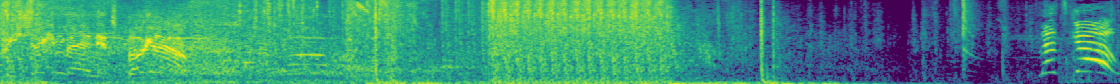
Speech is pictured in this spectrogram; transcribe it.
Three second bandits. Bugging out. Let's go!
